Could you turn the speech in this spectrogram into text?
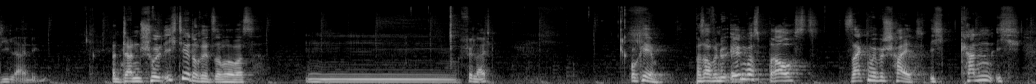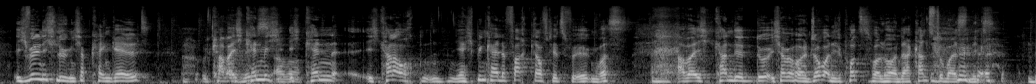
Deal einigen. Und dann schuld ich dir doch jetzt aber was. Mm, vielleicht. Okay, pass auf, wenn du irgendwas brauchst, sag mir Bescheid. Ich kann, ich, ich will nicht lügen, ich habe kein Geld. Aber ich kenne mich, aber- ich kenne, ich kann auch, ja, ich bin keine Fachkraft jetzt für irgendwas. Aber ich kann dir, du- ich habe ja meinen Job an die Pots verloren, da kannst du meist nichts.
